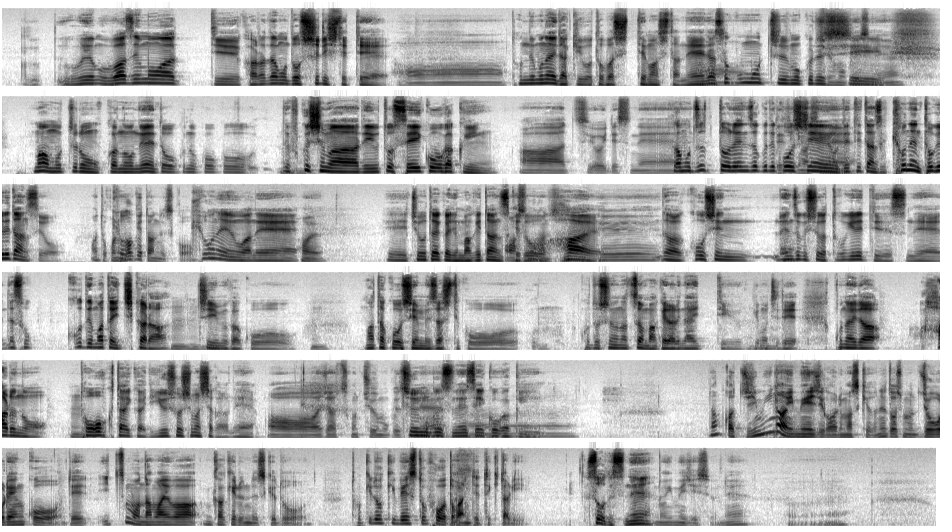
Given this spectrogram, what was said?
う上も上背もあって体もどっしりしててとんでもない打球を飛ばしてましたね。だそこも注目ですしですねまあもちろん他のね東北の高校でうん。福島でいうと聖光学院。ああ強いですね。がもうずっと連続で甲子園を出てたんですけど去年途切れたんですよ。あどこに負けたんですか？去年はね、はい。えー地方大会で負けたんですけどね。はい。だから甲子園連続出場が途切れてですねでそこでまた一からうんうんチームがこう、うん。また甲子園目指してこう今年の夏は負けられないっていう気持ちでこの間春のうん東北大会で優勝しましたからね、ああじゃあその注目です注ね目ですね聖光学院。うんなんか地味なイメージがありますけどねどうしても常連校でいつも名前は見かけるんですけど時々ベスト4とかに出てきたりそうですね。のイメージですよね。うん。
